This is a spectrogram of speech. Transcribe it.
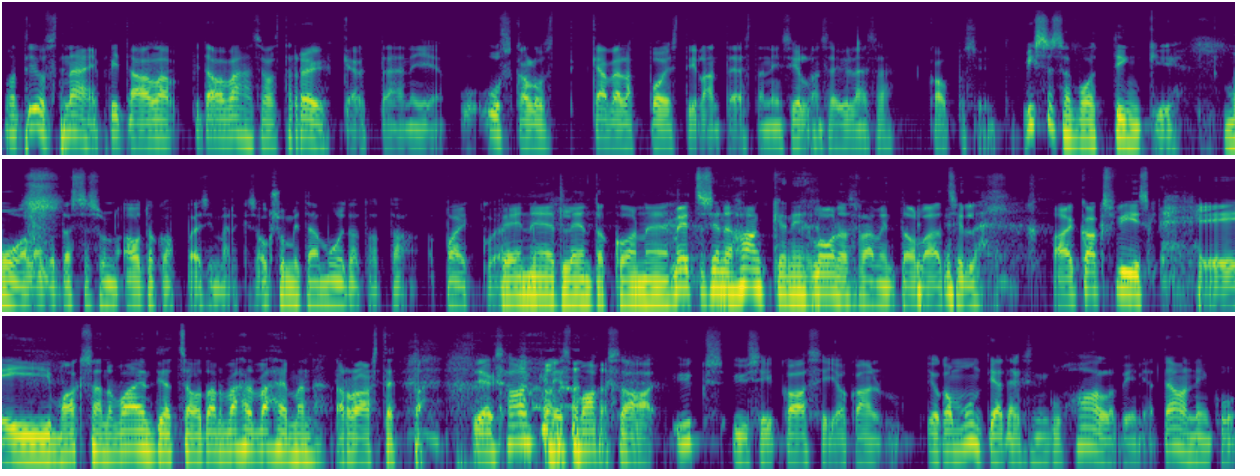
Mutta just näin, pitää olla, pitää olla vähän sellaista röyhkeyttä ja niin u- uskallus kävellä pois tilanteesta, niin silloin se yleensä kauppa syntyy. Missä sä voit tinkiä muualla kuin tässä sun autokauppa esimerkiksi? Onko sun mitään muita tota, paikkoja? veneet, lentokoneet. Meet sä sinne hankkeeni lounasravintolaan, että sille, ai 25, ei, maksan vain, että sä otan vähän vähemmän raastetta. Tiedätkö, hankkeessa maksaa 198, joka on, joka on mun tietääkseni niin kuin halvin. Ja tämä on, niin kuin,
